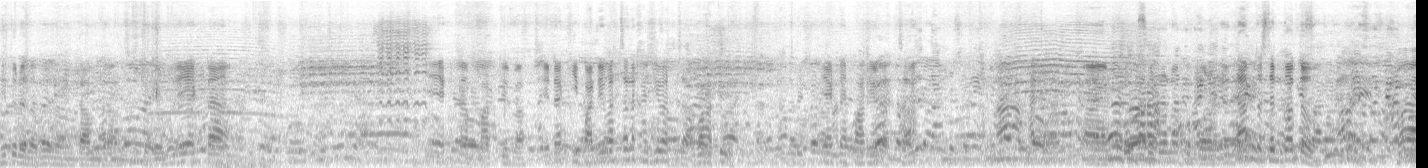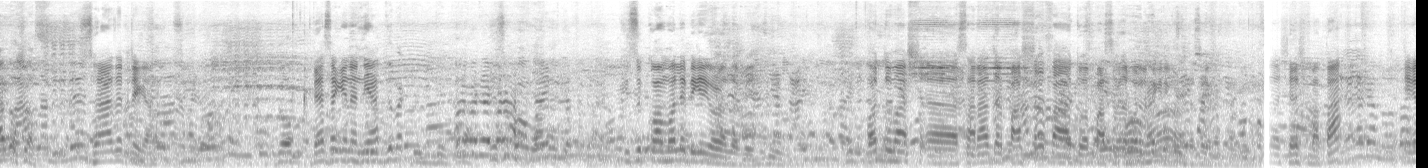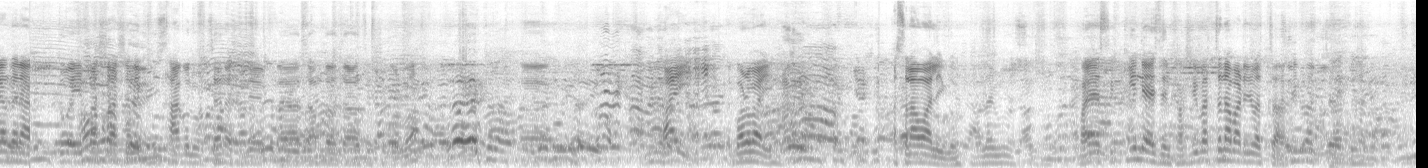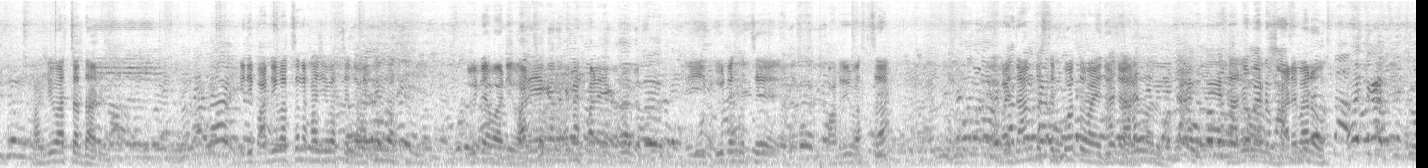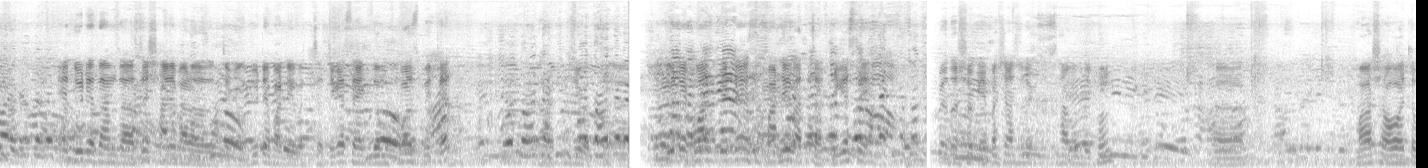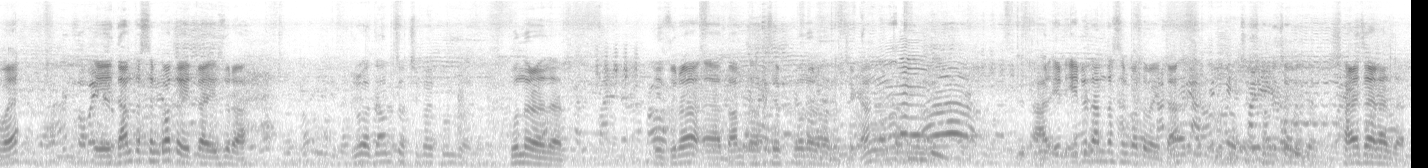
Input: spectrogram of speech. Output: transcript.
ভিতরে যাব এবং দাম জানার চেষ্টা করব। এই একটা একটা পাটির বাচ্চা এটা কি পাটির বাচ্চা না খাসি বাচ্চা? একটা পাটির বাচ্চা। দাম তো সেম কত? ছয় হাজার টাকা। বেচা কেনা নিয়ে কিছু কম হলে বিক্রি করা যাবে। হয়তো বা চার হাজার পাঁচশো বা শেষ মাথা। তো এই পাশে আসলে ছাগল উঠছেন আসলে ভাই, বড় ভাই। আসসালামু আলাইকুম। ভাই, আজকে কি নিয়ে আসছেন? খাসি বাচ্চা না বাড়ির বাচ্চা? খাসি বাচ্চার দাড়ি। এটি পাটি বাচ্চা না খাসি বাচ্চা? দুইটা বাড়ি এই দুইটা হচ্ছে পাটির বাচ্চা। ভাই দাম দিচ্ছেন কত ভাই দুইটা সাড়ে বারো। এই দুইটা দাম দেওয়া আছে সাড়ে বারো হাজার টাকা। দুইটা পাটির বাচ্চা ঠিক আছে? একদম ক্রস বিটের দুইটা ক্রস বিটের পাটির বাচ্চা ঠিক আছে? প্রিয় দর্শক এই পাশে আসলে ছাগল দেখুন। মা সহ হয়তো ভাই। এই দাম চাচ্ছেন কত এটা এই জোড়া? দাম চাচ্ছি ভাই পনেরো হাজার। পনেরো হাজার। এই জোড়া দামটা হচ্ছে পনেরো হাজার টাকা। আর এটা দাম চাচ্ছেন কত ভাই এটা? সাড়ে চার হাজার।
